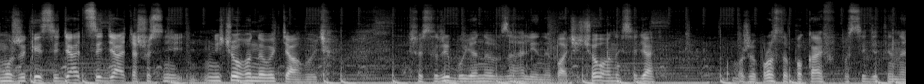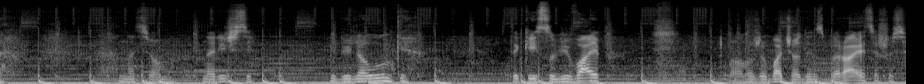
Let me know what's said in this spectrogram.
мужики сидять, сидять, а щось ні, нічого не витягують. Щось рибу я не, взагалі не бачу. Чого вони сидять? Може просто по кайфу посидіти на, на цьому, на річці і біля лунки. Такий собі вайб. Вон уже бачу, один збирається щось.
